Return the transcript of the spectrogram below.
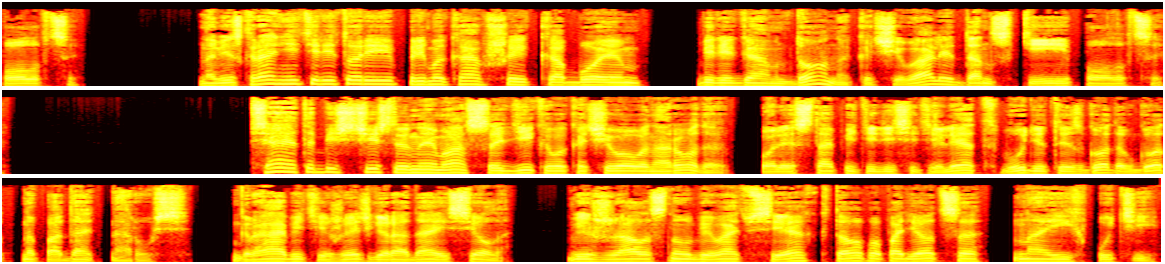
половцы. На бескрайней территории, примыкавшей к обоим берегам Дона кочевали донские половцы. Вся эта бесчисленная масса дикого кочевого народа более 150 лет будет из года в год нападать на Русь, грабить и жечь города и села, безжалостно убивать всех, кто попадется на их пути,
